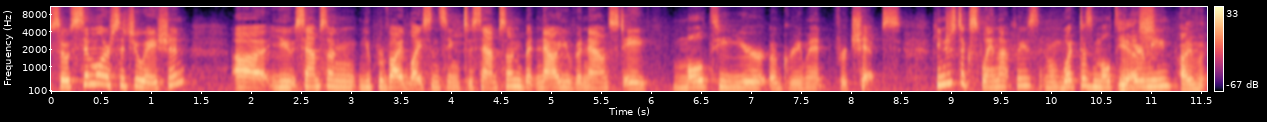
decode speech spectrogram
So similar situation. Uh, you Samsung, you provide licensing to Samsung, but now you've announced a multi-year agreement for chips. Can you just explain that, please? And what does multi-year yes, mean? I,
